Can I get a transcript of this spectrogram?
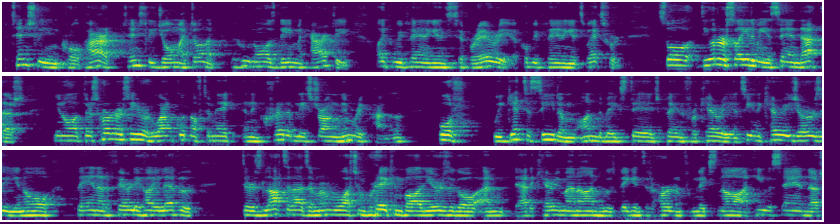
potentially in Croke Park, potentially Joe McDonagh, who knows, Liam McCarthy. I could be playing against Tipperary, I could be playing against Wexford. So the other side of me is saying that that you know there's hurlers here who aren't good enough to make an incredibly strong Limerick panel, but we get to see them on the big stage playing for Kerry and seeing a Kerry jersey, you know, playing at a fairly high level. there's lots of lads. I remember watching Breaking Ball years ago, and they had a Kerry man on who was big into the hurling from Lixnaw, and he was saying that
